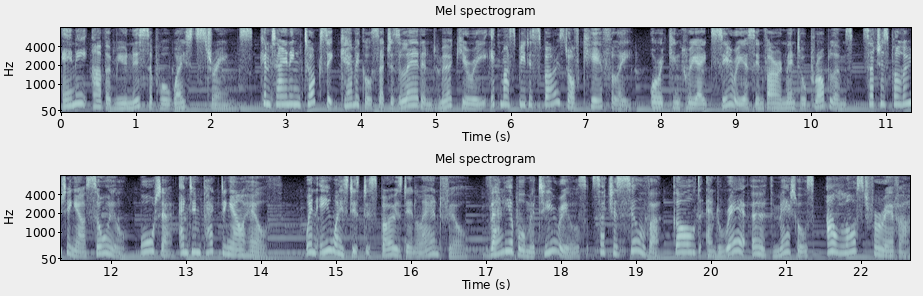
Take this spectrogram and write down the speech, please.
any other municipal waste streams. Containing toxic chemicals such as lead and mercury, it must be disposed of carefully, or it can create serious environmental problems such as polluting our soil, water, and impacting our health. When e waste is disposed in landfill, valuable materials such as silver, gold, and rare earth metals are lost forever.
